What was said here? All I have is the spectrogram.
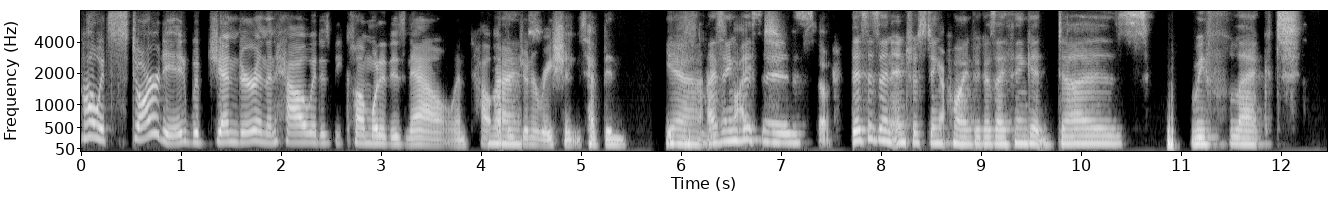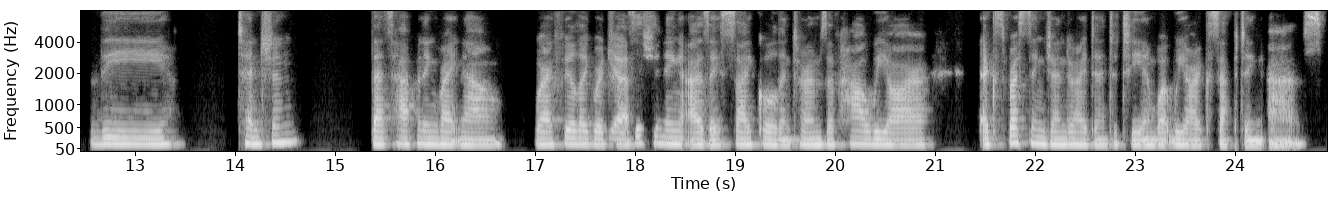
how it started with gender, and then how it has become what it is now, and how right. other generations have been yeah i think this is so, this is an interesting yeah. point because i think it does reflect the tension that's happening right now where i feel like we're yes. transitioning as a cycle in terms of how we are expressing gender identity and what we are accepting as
